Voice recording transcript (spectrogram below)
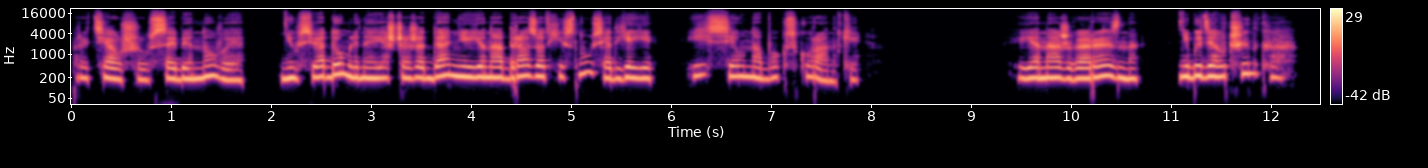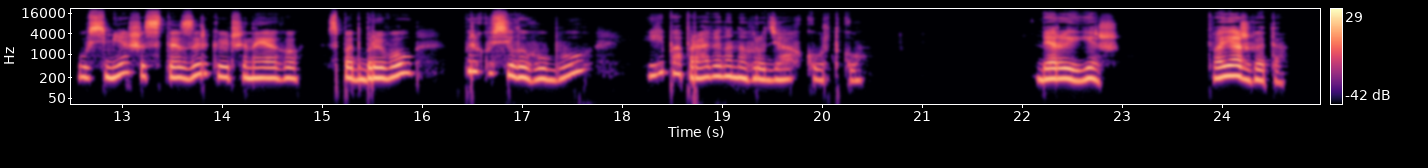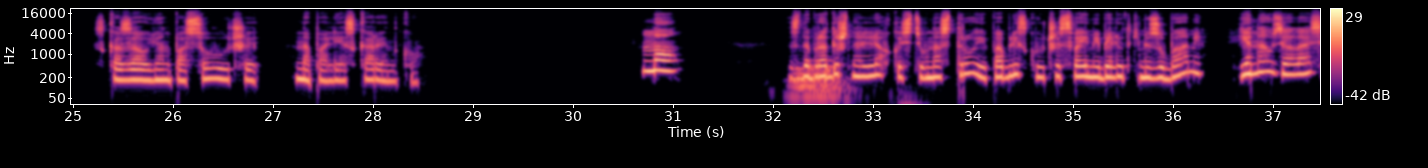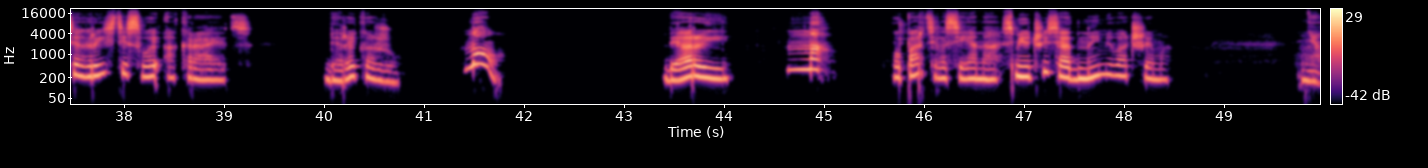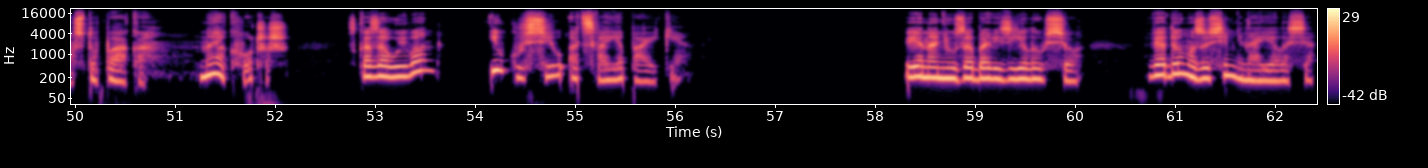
Прыцяўшы ў сабе новае неўсвядомленае яшчэ жаданне ён адразу адхіснуўся ад яе і сеў на бок скуранкі яна ж гарэзна нібы дзяўчынка усмешыста зыркаючы на яго з-пад брывоў прыкусіла губу і паправіла на грудзях куртку. Бяры еш твоя ж гэта сказаў ён пасоўваючы на палез карынку но з дабрадушнай лёгкасцю ў настроі паблізкуючы сваімі бялюткімі зубамі яна ўзялася грызці свой акраец бяры кажу. Но! Бяры! На упарцілася яна смеючыся аднымі вачыма. Не ўступака ну як хочаш сказаў иван і ўкусіў ад свае пайкі. Яна неўзабаве з'ела ўсё. Вядома, зусім не наелася.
